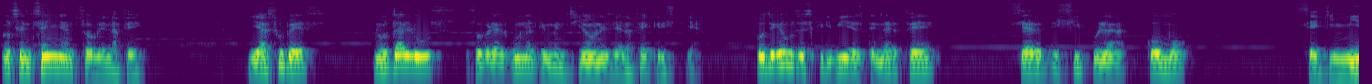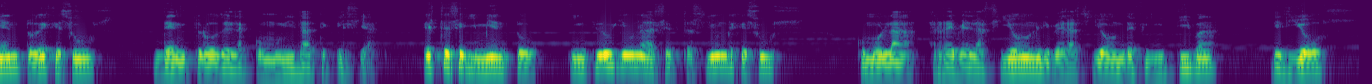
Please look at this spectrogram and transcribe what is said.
nos enseñan sobre la fe y a su vez nos da luz sobre algunas dimensiones de la fe cristiana. Podríamos describir el tener fe, ser discípula, como seguimiento de Jesús dentro de la comunidad eclesial. Este seguimiento incluye una aceptación de Jesús como la revelación, liberación definitiva de Dios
